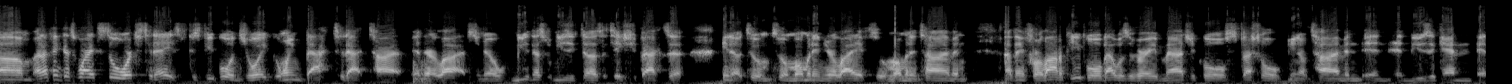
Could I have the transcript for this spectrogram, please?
um, and I think that's why it still works today, is because people enjoy going back to that time in their lives. You know, that's what music does. It takes you back to, you know, to a, to a moment in your life, to a moment in time. And I think for a lot of people, that was a very magical, special, you know, time in, in, in music and in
